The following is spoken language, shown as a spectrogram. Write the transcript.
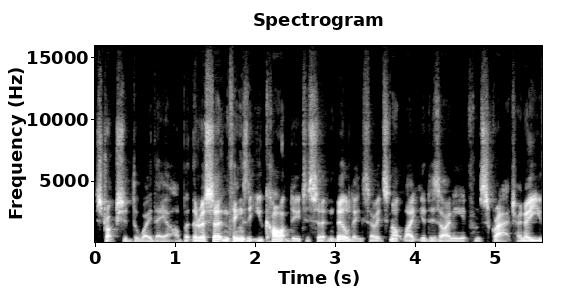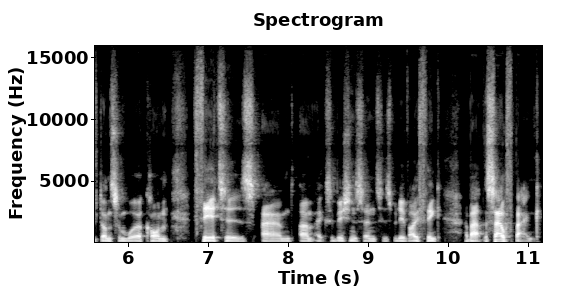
structured the way they are. But there are certain things that you can't do to certain buildings. So it's not like you're designing it from scratch. I know you've done some work on theaters and um, exhibition centers but if i think about the south bank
